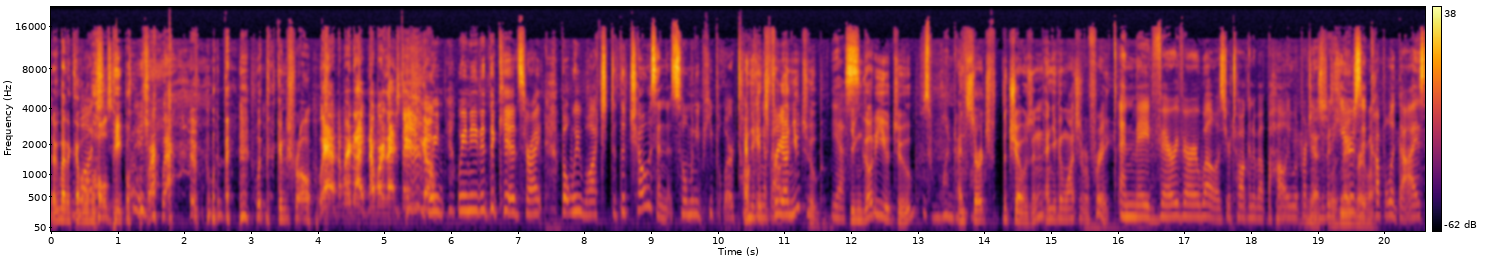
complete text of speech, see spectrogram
Talk about a couple of old people with, the, with the control. Where, where that, where'd that station go? we, we needed the kids, right? But we watched The Chosen that so many people are talking about. and it's about. free on YouTube. Yes. You can go to YouTube It was wonderful. and search The Chosen, and you can watch it for free. and made very, very well as you're talking about the Hollywood productions. Yes, but here's a well. couple of guys,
